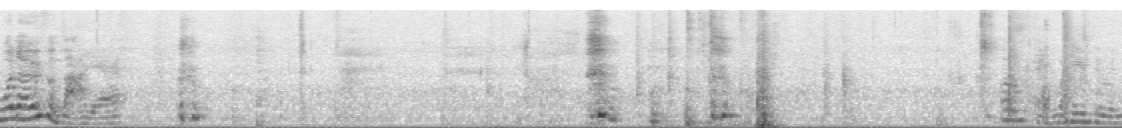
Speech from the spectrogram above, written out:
run over by it. okay, what are you doing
